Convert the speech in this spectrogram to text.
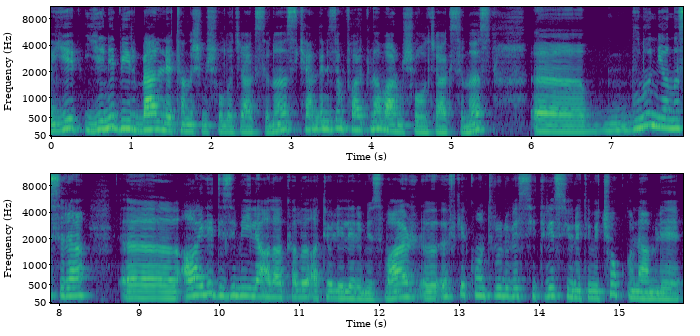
ye- yeni bir benle tanışmış olacaksınız. Kendinizin farkına varmış olacaksınız. Bunun yanı sıra ee, aile dizimiyle alakalı atölyelerimiz var. Ee, öfke kontrolü ve stres yönetimi çok önemli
